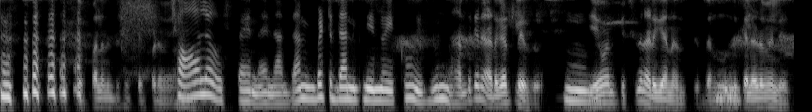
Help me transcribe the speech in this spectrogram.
చాలా వస్తాయి నాయన. దాన్ని బట్టి దానికి నేను ఎక్కువ అందుకని అడగట్లేదు. ఏమనిపించింది అడిగాను అంతే. దాని ముందుకు వెళ్ళడమే లేదు.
